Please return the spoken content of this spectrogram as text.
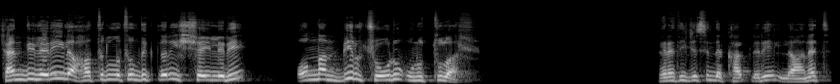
Kendileriyle hatırlatıldıkları şeyleri ondan birçoğunu unuttular. Ve neticesinde kalpleri lanet,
